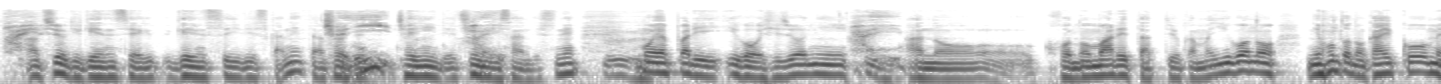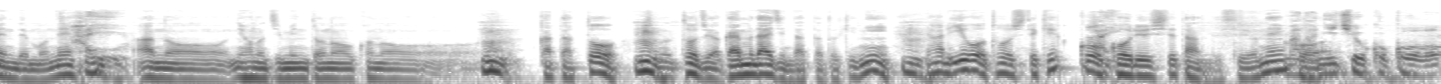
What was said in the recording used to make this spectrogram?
はい、中期元帥、元帥ですかね。チェンイチェンイで、陳毅さんですね。はい、もうやっぱり囲碁を非常に、はい、あの、好まれたっていうか、まあ、囲碁の日本との外交面でもね、はい、あの、日本の自民党のこの、方と、うん、その当時は外務大臣だった時に、うん、やはり囲碁を通して結構交流してたんですよね。まだ日中国交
